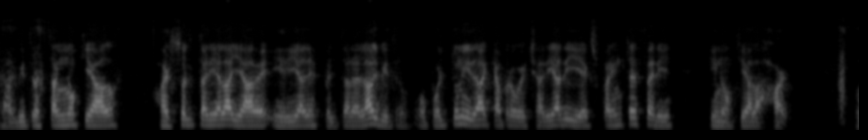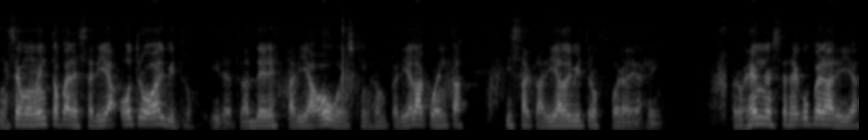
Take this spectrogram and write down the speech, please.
El árbitro está noqueado, Hart soltaría la llave y iría a despertar al árbitro, oportunidad que aprovecharía DX para interferir y noquear a Hart. En ese momento aparecería otro árbitro y detrás de él estaría Owens, quien rompería la cuenta y sacaría al árbitro fuera de ring. Pero Hebner se recuperaría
